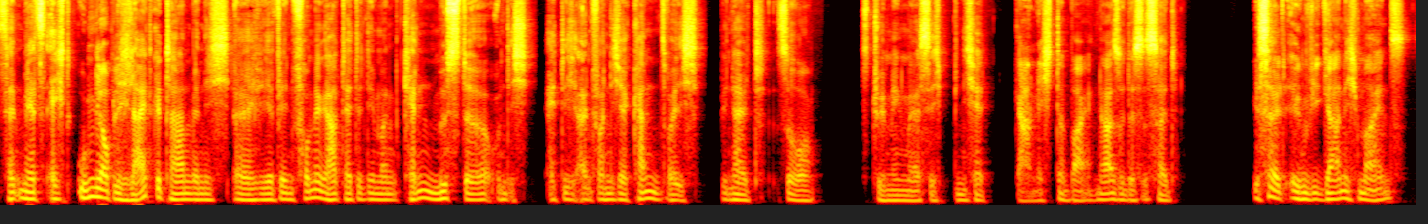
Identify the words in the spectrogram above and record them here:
es hätte mir jetzt echt unglaublich leid getan, wenn ich äh, hier wen vor mir gehabt hätte, den man kennen müsste und ich hätte dich einfach nicht erkannt, weil ich bin halt so streamingmäßig bin ich halt gar nicht dabei. Ne? Also das ist halt, ist halt irgendwie gar nicht meins.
